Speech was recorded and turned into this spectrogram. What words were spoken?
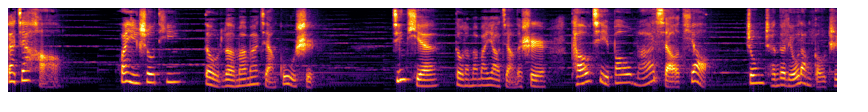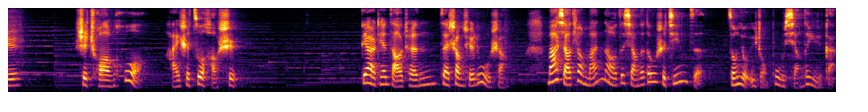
大家好，欢迎收听逗乐妈妈讲故事。今天逗乐妈妈要讲的是《淘气包马小跳》，忠诚的流浪狗之是闯祸还是做好事？第二天早晨，在上学路上，马小跳满脑子想的都是金子，总有一种不祥的预感。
